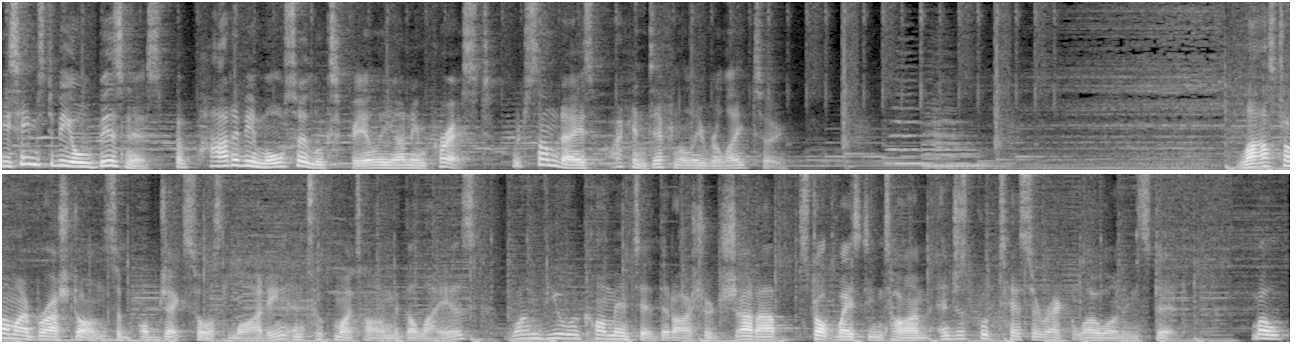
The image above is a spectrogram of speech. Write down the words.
He seems to be all business, but part of him also looks fairly unimpressed, which some days I can definitely relate to. Last time I brushed on some object source lighting and took my time with the layers, one viewer commented that I should shut up, stop wasting time, and just put Tesseract Glow on instead. Well,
